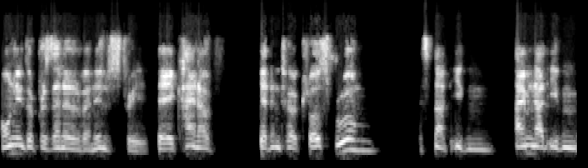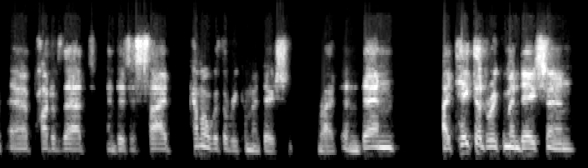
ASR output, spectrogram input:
only the representative of an industry, they kind of get into a closed room. It's not even, I'm not even uh, part of that. And they decide, come up with a recommendation, right? And then I take that recommendation,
